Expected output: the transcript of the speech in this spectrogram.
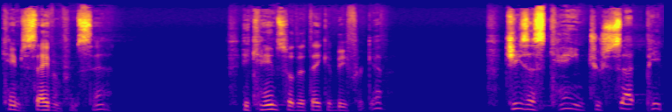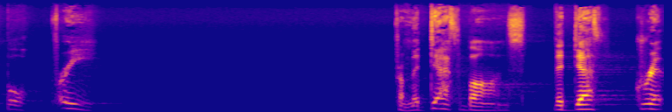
he came to save them from sin. He came so that they could be forgiven. Jesus came to set people free from the death bonds, the death grip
